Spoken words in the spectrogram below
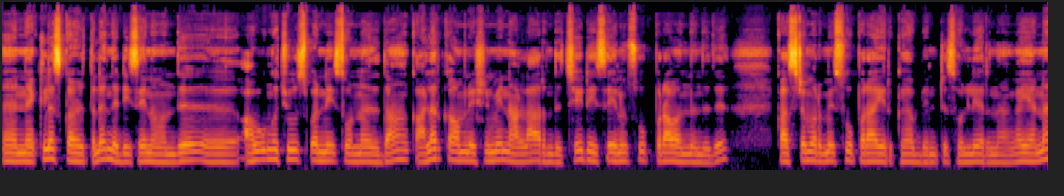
நெக்லஸ் கழுத்தில் இந்த டிசைனை வந்து அவங்க சூஸ் பண்ணி சொன்னது தான் கலர் காம்பினேஷனுமே நல்லா இருந்துச்சு. டிசைனும் சூப்பராக வந்திருந்தது. கஸ்டமருமே சூப்பராக இருக்குது அப்படின்ட்டு சொல்லியிருந்தாங்க. ஏன்னா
